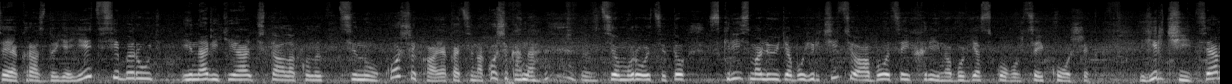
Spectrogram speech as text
це якраз до яєць всі беруть. І навіть я читала, коли ціну кошика, яка ціна кошика на в цьому році, то скрізь малюють або гірчицю, або цей хрін обов'язково в цей кошик. Гірчиця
